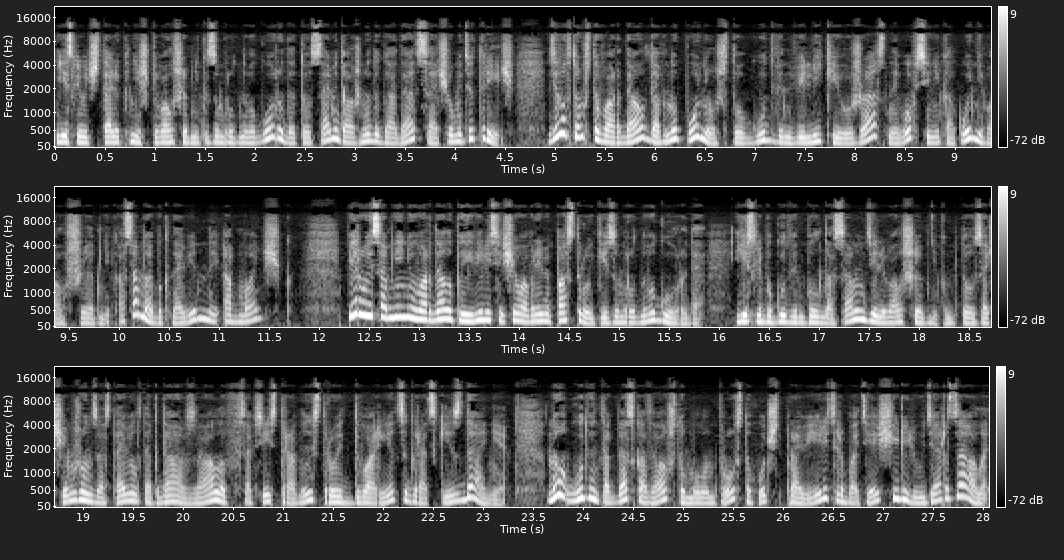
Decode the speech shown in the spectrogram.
если вы читали книжки «Волшебник изумрудного города», то сами должны догадаться, о чем идет речь. Дело в том, что Вардал давно понял, что Гудвин великий и ужасный вовсе никакой не волшебник, а самый обыкновенный обманщик. Первые сомнения у Вардала появились еще во время постройки изумрудного города. Если бы Гудвин был на самом деле волшебником, то зачем же он заставил тогда Арзалов со всей страны строить дворец и городские здания? Но Гудвин тогда сказал, что, мол, он просто хочет проверить, работящие ли люди Арзалы,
